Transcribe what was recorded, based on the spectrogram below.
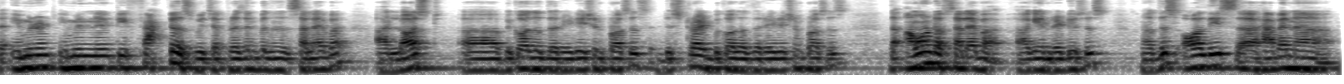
The immun- immunity factors which are present within the saliva are lost uh, because of the radiation process, destroyed because of the radiation process. The amount of saliva again reduces. Now, this all these uh, have an uh,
